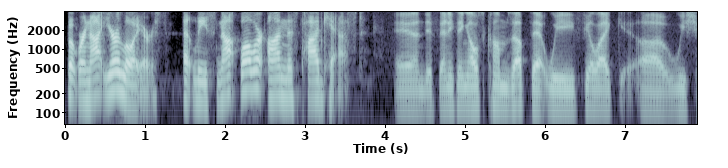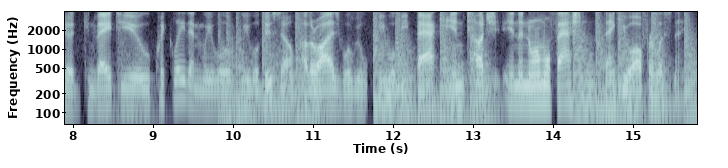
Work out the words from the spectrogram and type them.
But we're not your lawyers, at least not while we're on this podcast. And if anything else comes up that we feel like uh, we should convey to you quickly, then we will we will do so. Otherwise, we will, we will be back in touch in the normal fashion. Thank you all for listening.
